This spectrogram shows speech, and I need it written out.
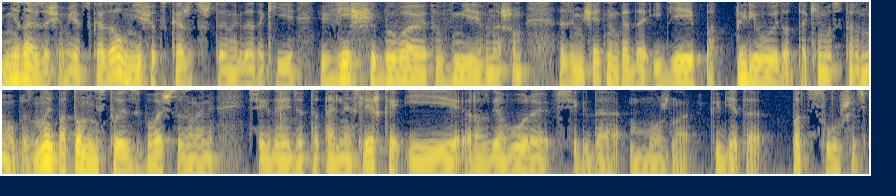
Не знаю, зачем я это сказал, мне что-то кажется, что иногда такие вещи бывают в мире в нашем замечательном, когда идеи подтыривают вот таким вот странным образом. Ну и потом не стоит забывать, что за нами всегда идет тотальная слежка, и разговоры всегда можно где-то подслушать.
